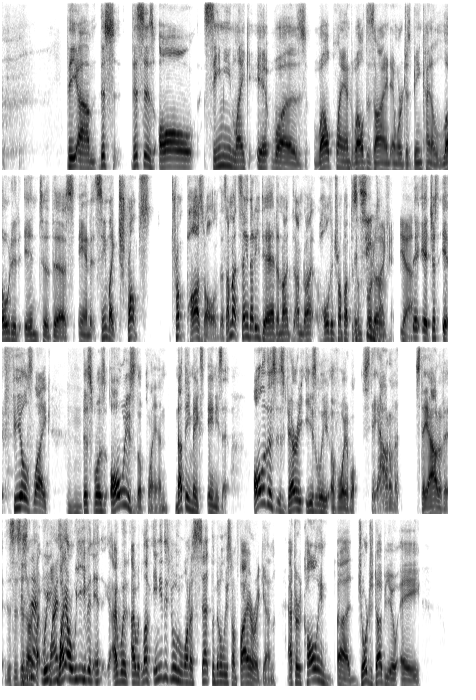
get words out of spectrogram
the um this this is all seeming like it was well planned well designed and we're just being kind of loaded into this and it seemed like trump's trump paused all of this i'm not saying that he did i'm not i'm not holding trump up to some sort of like it. Yeah. it, it just it feels like Mhm. this was always the plan. Nothing makes any sense all of this is very easily avoidable. Stay out of it. Stay out of it. This isn't, Isn't our that- fight. We, why why, is it- are we even in i would i would love any of these people who want to set the middle east on fire again after calling uh, george w. a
